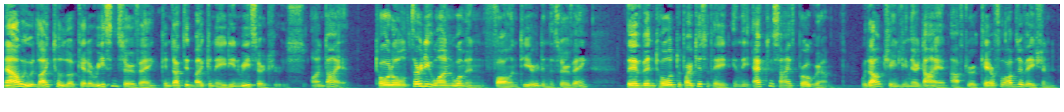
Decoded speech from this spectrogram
Now we would like to look at a recent survey conducted by Canadian researchers on diet. Total 31 women volunteered in the survey. They have been told to participate in the exercise program without changing their diet after a careful observation.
